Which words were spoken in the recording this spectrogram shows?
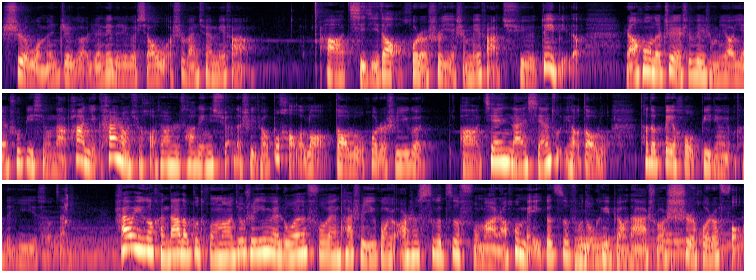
是我们这个人类的这个小我是完全没法啊企及到，或者是也是没法去对比的。然后呢，这也是为什么要言出必行，哪怕你看上去好像是他给你选的是一条不好的道道路，或者是一个啊艰难险阻一条道路，它的背后必定有它的意义所在。还有一个很大的不同呢，就是因为罗恩符文它是一共有二十四个字符嘛，然后每一个字符都可以表达说是或者否，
